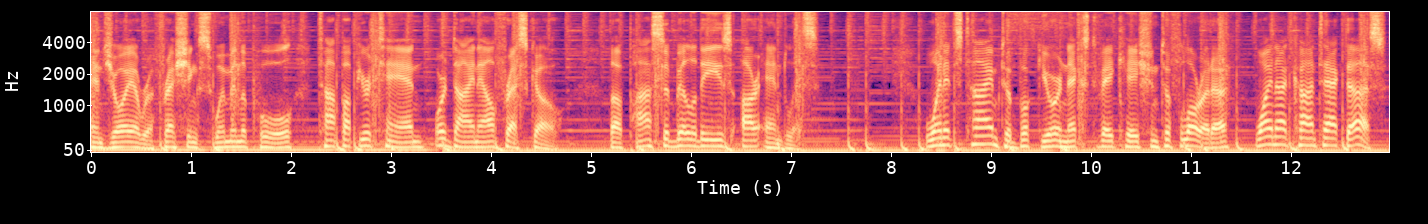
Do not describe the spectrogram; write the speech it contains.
Enjoy a refreshing swim in the pool, top up your tan, or dine al fresco. The possibilities are endless. When it's time to book your next vacation to Florida, why not contact us?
